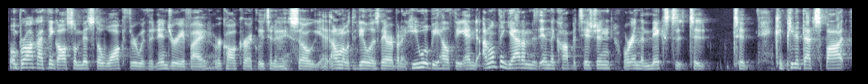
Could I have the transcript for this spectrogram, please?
Well, Brock, I think also missed the walkthrough with an injury, if I recall correctly today. So I don't know what the deal is there, but he will be healthy. And I don't think Yiadom is in the competition or in the mix to, to to compete at that spot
